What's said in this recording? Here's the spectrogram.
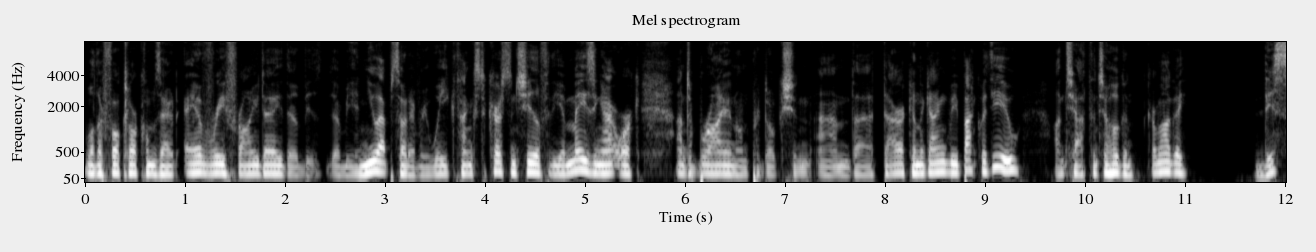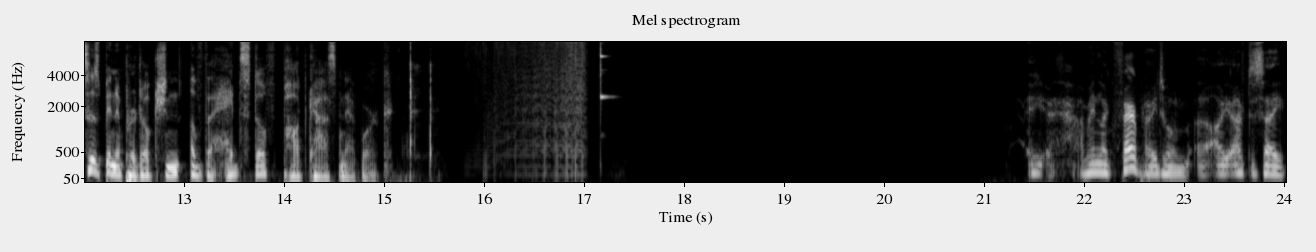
Motherfoclóir comes out every Friday, there'll be, there'll be a new episode every week. Thanks to Kirsten Shield for the amazing artwork and to Brian on production. And uh, Darach and the gang will be back with you on Chat and Chahugan. Garmagi. This has been a production of the Headstuff Podcast Network. I mean, like, fair play to him. Uh, I have to say,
